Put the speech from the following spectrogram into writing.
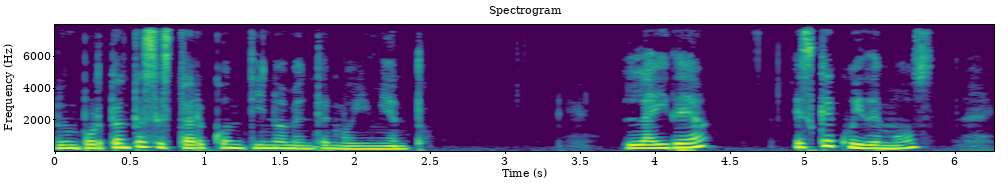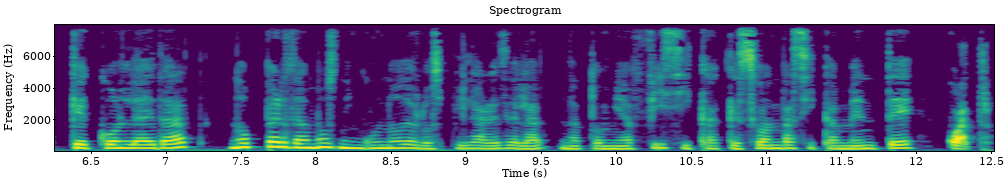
Lo importante es estar continuamente en movimiento. La idea es que cuidemos que con la edad no perdamos ninguno de los pilares de la anatomía física, que son básicamente cuatro.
